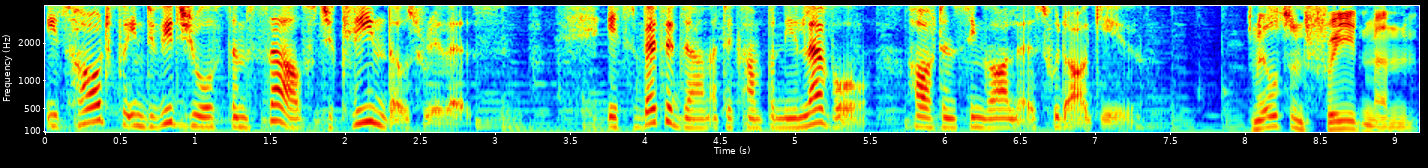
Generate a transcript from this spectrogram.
it's hard for individuals themselves to clean those rivers. It's better done at a company level, Hart and Zingales would argue. Milton Friedman,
